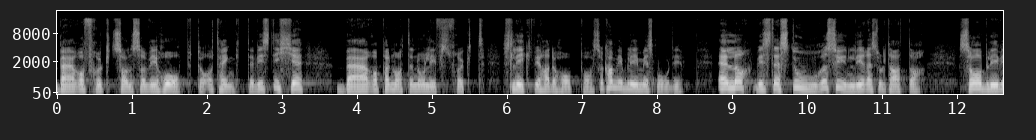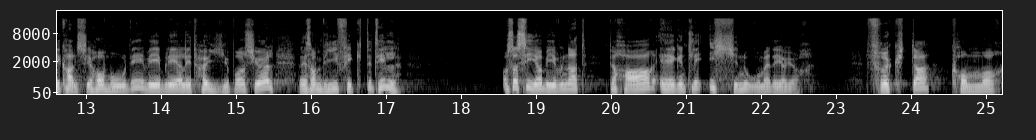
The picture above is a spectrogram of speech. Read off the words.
bærer frukt sånn som vi håpte og tenkte. Hvis det ikke bærer på en måte noe livsfrukt slik vi hadde håp på, så kan vi bli mismodige. Eller hvis det er store, synlige resultater, så blir vi kanskje hovmodige. Vi blir litt høye på oss sjøl. Liksom vi fikk det til. Og så sier Bibelen at det har egentlig ikke noe med det å gjøre. Frukta kommer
